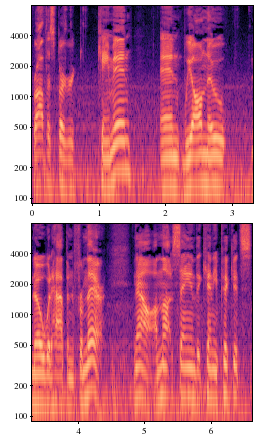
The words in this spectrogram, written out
Roethlisberger came in, and we all know know what happened from there. Now, I'm not saying that Kenny Pickett's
